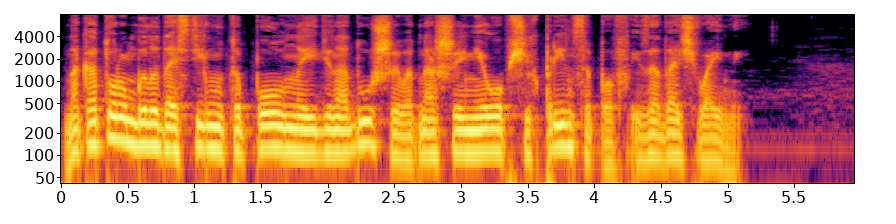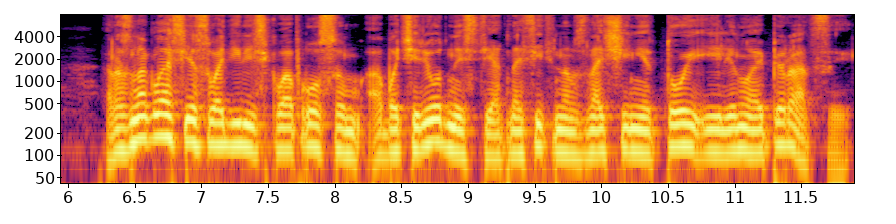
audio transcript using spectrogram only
на котором было достигнуто полное единодушие в отношении общих принципов и задач войны. Разногласия сводились к вопросам об очередности и относительном значении той или иной операции,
